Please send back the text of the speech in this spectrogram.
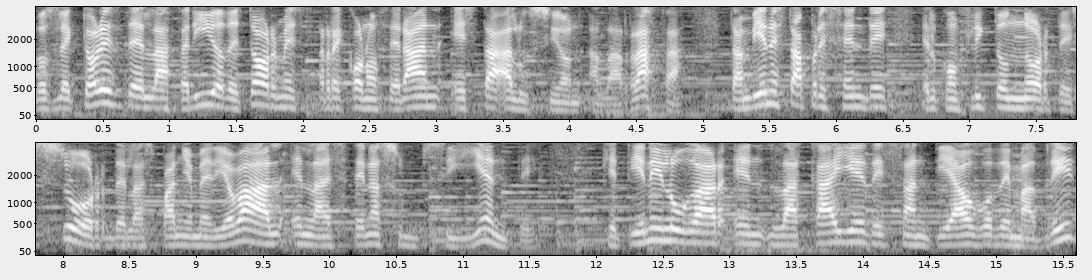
Los lectores del Lazarillo de Tormes reconocerán esta alusión a la raza. También está presente el conflicto norte-sur de la España medieval en la escena subsiguiente, que tiene lugar en la calle de Santiago de Madrid,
